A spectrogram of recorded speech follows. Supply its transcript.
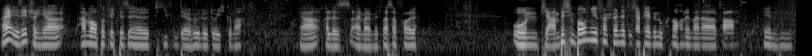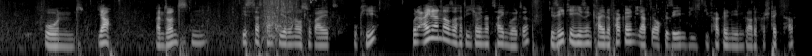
Ah ja, ihr seht schon, hier haben wir auch wirklich bis in die Tiefen der Höhle durchgemacht. Ja, alles einmal mit Wasser voll. Und ja, ein bisschen Bone Meal verschwendet. Ich habe ja genug Knochen in meiner Farm hinten. Und ja, ansonsten ist das Ganze hier dann auch soweit okay. Und eine andere Sache, die ich euch noch zeigen wollte. Ihr seht ja, hier sind keine Fackeln. Ihr habt ja auch gesehen, wie ich die Fackeln eben gerade versteckt habe.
